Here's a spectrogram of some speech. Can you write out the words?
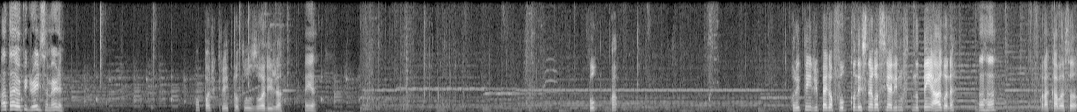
Ah tá, eu upgrade essa merda. Ah, pode crer, então tu usou ali já. Aí, ó. Ah. Agora eu entendi, pega fogo quando esse negocinho ali não, não tem água, né? Aham. Quando acaba essa,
